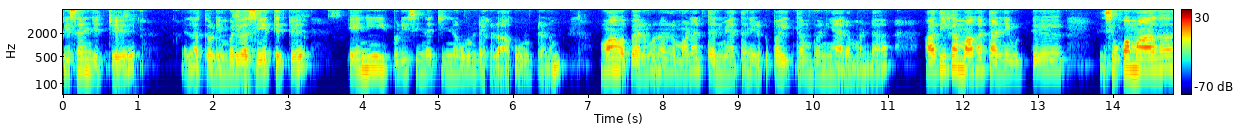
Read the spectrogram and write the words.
பிசைஞ்சிட்டு எல்லாத்தோடையும் வடிவாக சேர்த்துட்டு இனி இப்படி சின்ன சின்ன உருண்டைகளாக உருட்டணும். மாவை பாருங்க நல்ல மணத்தன்மையாக தான் இருக்குது பைத்தம் பணியாரம் மண்டா. அதிகமாக தண்ணி விட்டு சுகமாக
